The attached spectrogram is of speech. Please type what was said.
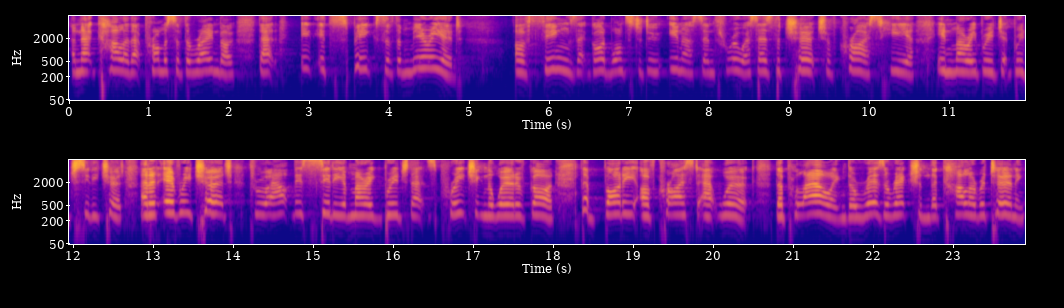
And that colour, that promise of the rainbow, that it, it speaks of the myriad of things that God wants to do in us and through us as the church of Christ here in Murray Bridge at Bridge City Church and at every church throughout this city of Murray Bridge that's preaching the Word of God. The body of Christ at work, the ploughing, the resurrection, the colour returning,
